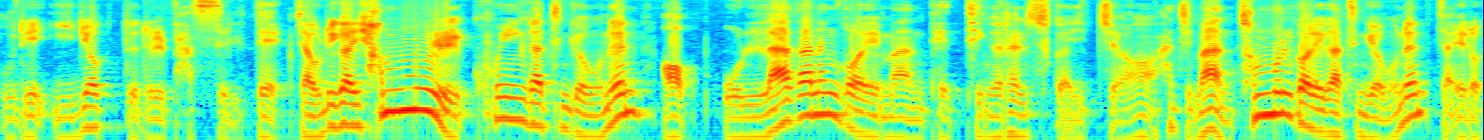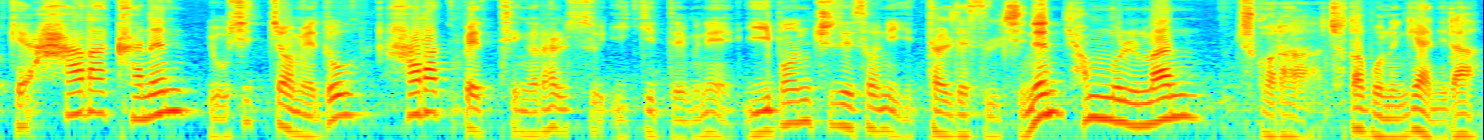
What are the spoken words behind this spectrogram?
우리의 이력들을 봤을 때 자, 우리가 현물 코인 같은 경우는 업 올라가는 거에만 베팅을 할 수가 있죠. 하지만 선물 거래 같은 경우는 자, 이렇게 하락하는 요 시점에도 하락 베팅을 할 수 있기 때문에 이번 추세선이 이탈됐을 시는 현물만 죽어라 쳐다보는 게 아니라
